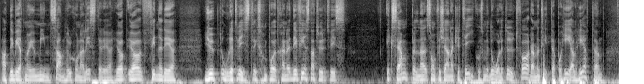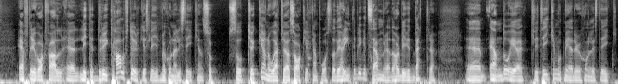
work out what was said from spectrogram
Att det vet man ju minsann hur journalister är. Jag, jag finner det djupt orättvist. Liksom på ett, det finns naturligtvis exempel när, som förtjänar kritik och som är dåligt utförda. Men tittar jag på helheten efter i vart fall eh, lite drygt halvt yrkesliv med journalistiken så, så tycker jag nog att jag sakligt kan påstå att det har inte blivit sämre, det har blivit bättre. Eh, ändå är kritiken mot medier och journalistik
